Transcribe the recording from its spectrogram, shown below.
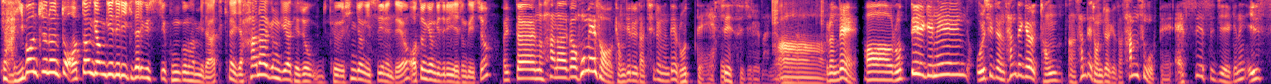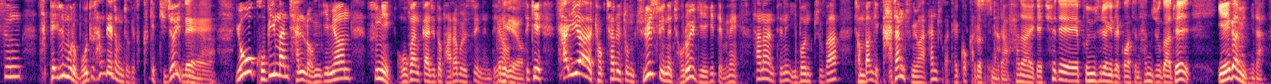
자, 이번 주는 또 어떤 경기들이 기다리고 있을지 궁금합니다. 특히나 이제 하나 경기가 계속 그 신경이 쓰이는데요. 어떤 경기들이 예정돼 있죠? 일단 하나가 홈에서 경기를 다 치르는데 롯데 SSG를 만납니다. 아. 그런데 어, 롯데에게는 올 시즌 상대결 정, 어, 상대 전적에서 3승 5패, SSG에게는 1승 4패 1무로 모두 상대 전적에서 크게 뒤져 있습니다. 네. 요 고비만 잘 넘기면 순위 5강까지도 바라볼 수 있는데요. 그러게요. 특히 4위와 격차를 좀 줄일 수 있는 저로의 기회이기 때문에 한화한테는 이번 주가 전반기 가장 중요한 한 주가 될 것 같습니다. 그렇습니다. 한화에게 최대의 분수령이 될 것 같은 한 주가 될 예감입니다.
